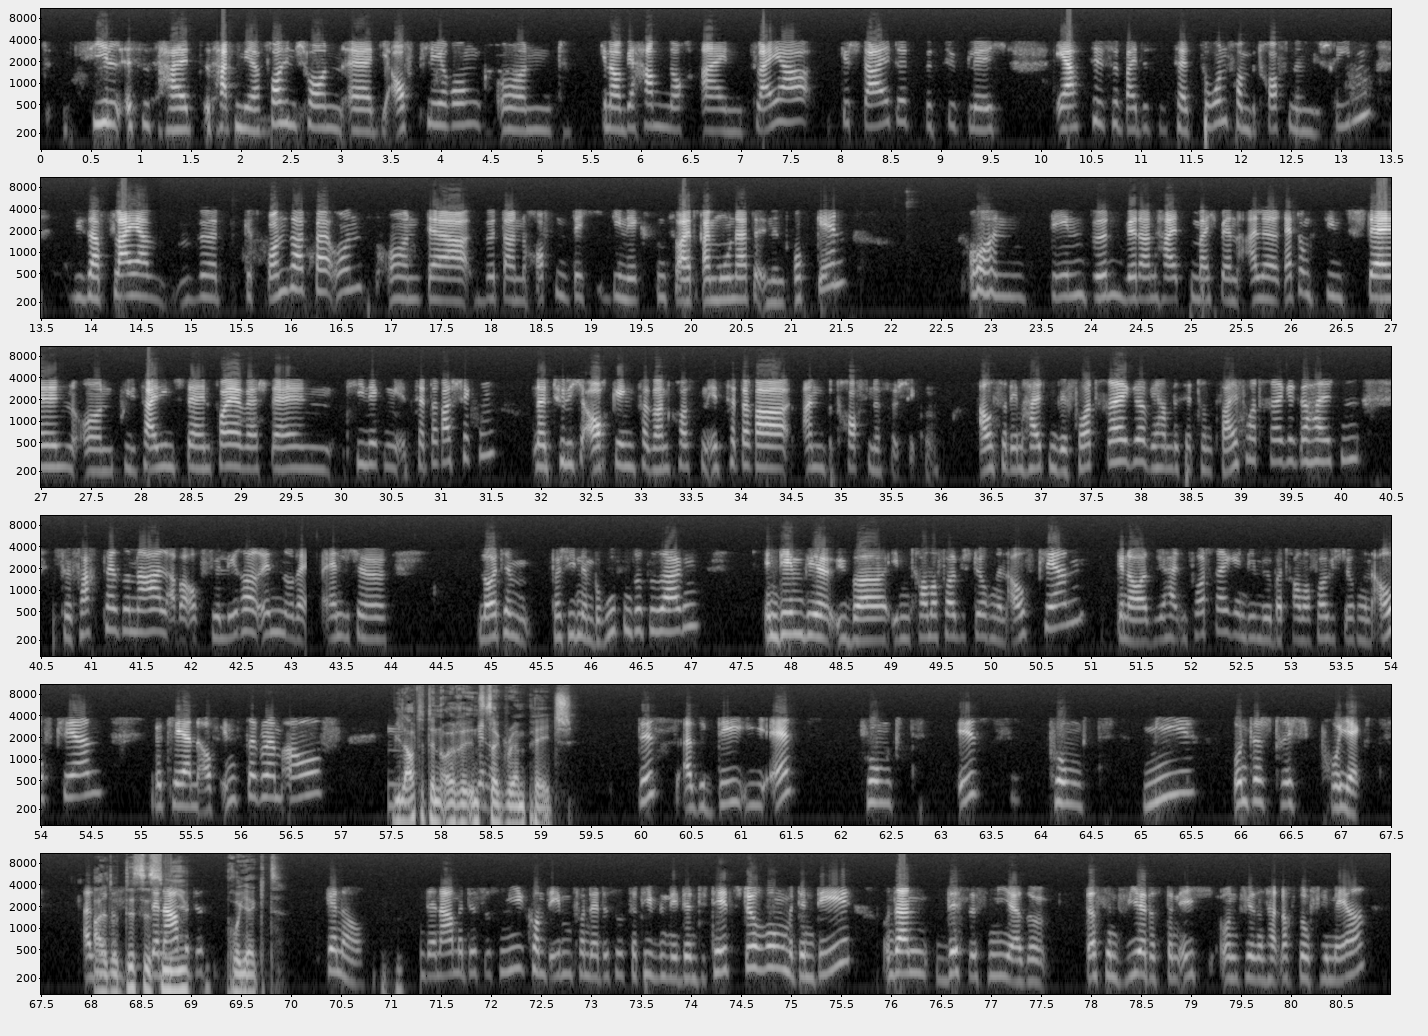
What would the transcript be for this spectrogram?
Ziel ist es halt, das hatten wir vorhin schon, äh, die Aufklärung und genau, wir haben noch einen Flyer gestaltet bezüglich Ersthilfe bei Dissoziation von Betroffenen geschrieben. Dieser Flyer wird gesponsert bei uns und der wird dann hoffentlich die nächsten zwei, drei Monate in den Druck gehen. Und den würden wir dann halt zum Beispiel an alle Rettungsdienststellen und Polizeidienststellen, Feuerwehrstellen, Kliniken etc. schicken. Natürlich auch gegen Versandkosten etc. an Betroffene verschicken. Außerdem halten wir Vorträge. Wir haben bis jetzt schon zwei Vorträge gehalten für Fachpersonal, aber auch für Lehrerinnen oder ähnliche Leute in verschiedenen Berufen sozusagen, indem wir über eben Traumafolgestörungen aufklären. Genau, also wir halten Vorträge, indem wir über Traumafolgestörungen aufklären. Wir klären auf Instagram auf. Wie lautet denn eure genau. Instagram-Page? Dis, also D-I-S, Punkt, is, Punkt, me, unterstrich Projekt. Also, also This is Me Projekt. Genau. Mhm. Der Name This is Me kommt eben von der dissoziativen Identitätsstörung mit dem D und dann This is Me, also das sind wir, das bin ich und wir sind halt noch so viel mehr.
